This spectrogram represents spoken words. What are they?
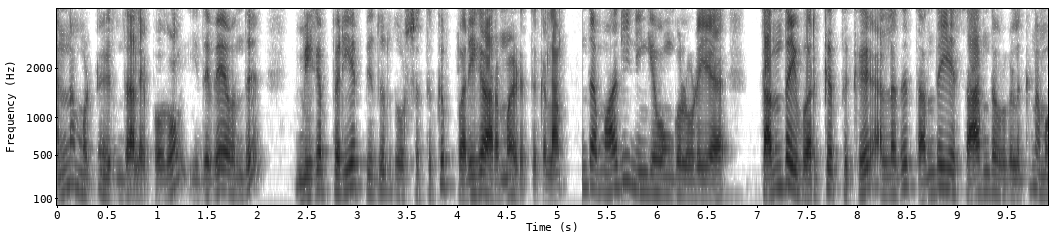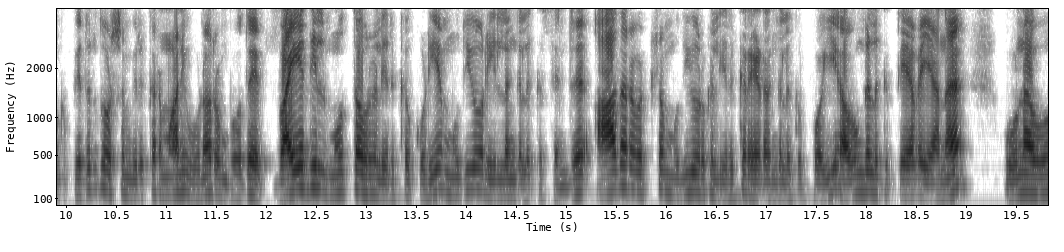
எண்ணம் மட்டும் இருந்தாலே போதும். இதுவே வந்து மிகப்பெரிய பிதிர் தோஷத்துக்கு பரிகாரமாக எடுத்துக்கலாம். இந்த மாதிரி நீங்கள் உங்களுடைய தந்தை வர்க்கத்துக்கு அல்லது தந்தையை சார்ந்தவர்களுக்கு நமக்கு பிதிர்தோஷம் இருக்கிற மாதிரி உணரும் போது வயதில் மூத்தவர்கள் இருக்கக்கூடிய முதியோர் இல்லங்களுக்கு சென்று ஆதரவற்ற முதியோர்கள் இருக்கிற இடங்களுக்கு போய் அவங்களுக்கு தேவையான உணவு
